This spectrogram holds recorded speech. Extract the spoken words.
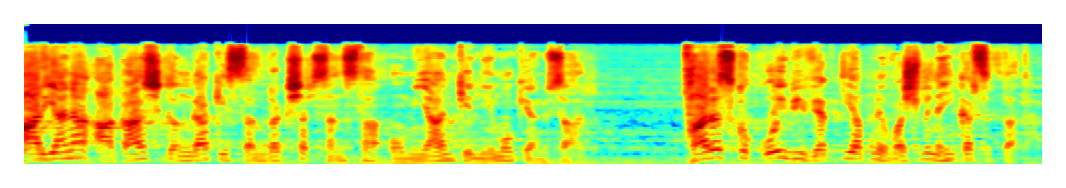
आर्याना आकाश गंगा की संरक्षक संस्था ओमियान के नियमों के अनुसार थारस को कोई भी व्यक्ति अपने वश में नहीं कर सकता था।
